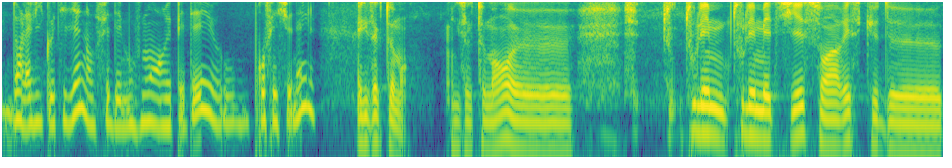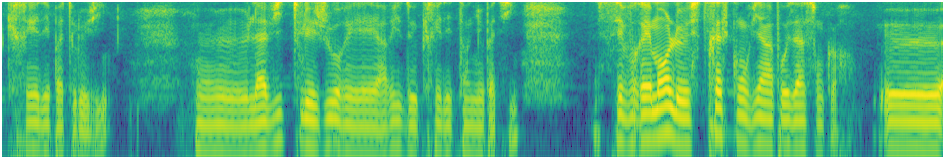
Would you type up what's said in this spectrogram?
dans la vie quotidienne, on fait des mouvements répétés ou professionnels. Exactement. Exactement. tous les, tous les métiers sont à risque de créer des pathologies. Euh, la vie de tous les jours est à risque de créer des tendinopathies. C'est vraiment le stress qu'on vient imposer à son corps. Euh,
